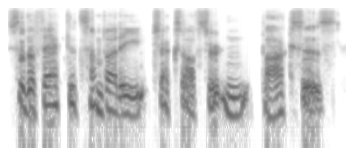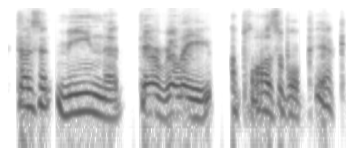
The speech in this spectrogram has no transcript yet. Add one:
So the fact that somebody checks off certain boxes doesn't mean that they're really a plausible pick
